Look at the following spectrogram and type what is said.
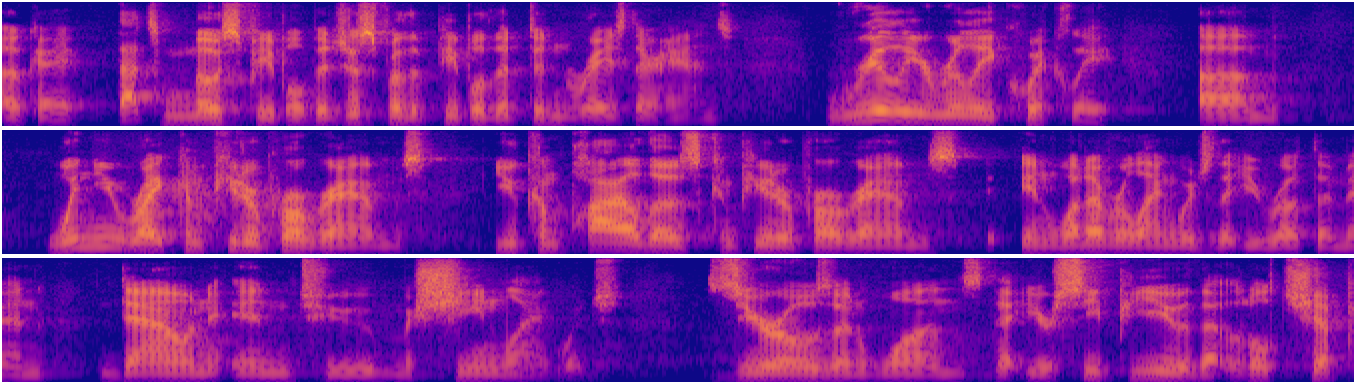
Okay, that's most people, but just for the people that didn't raise their hands. Really, really quickly, um, when you write computer programs, you compile those computer programs in whatever language that you wrote them in down into machine language, zeros and ones that your CPU, that little chip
